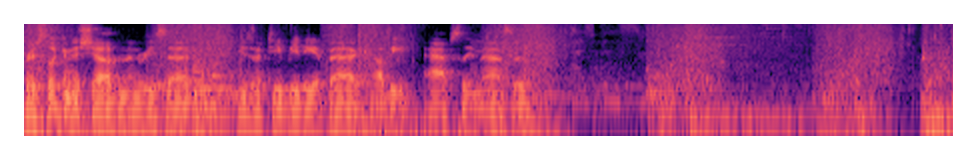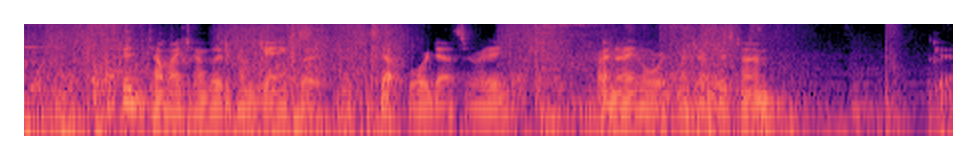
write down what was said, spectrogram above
We're just looking to shove and then reset. Use our TP to get back. I'll be absolutely massive. I could tell my jungler to come gank, but like, he's got four deaths already. Probably not even worth my jungler's time. Okay.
